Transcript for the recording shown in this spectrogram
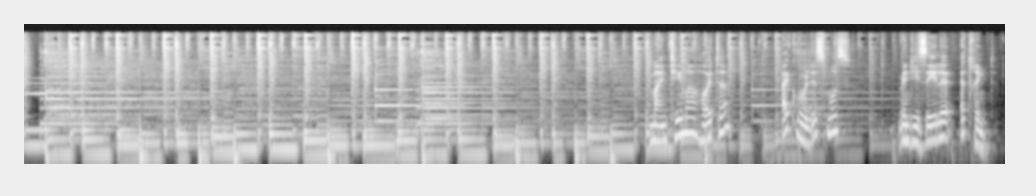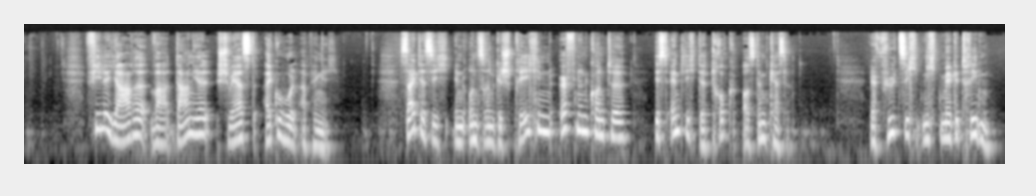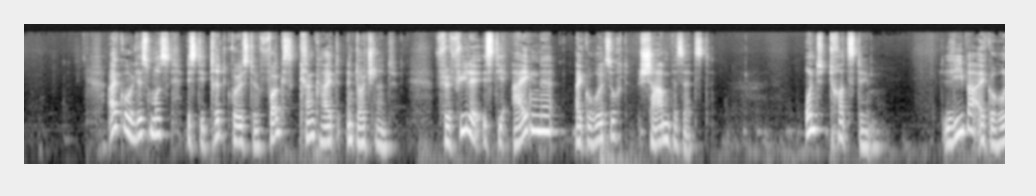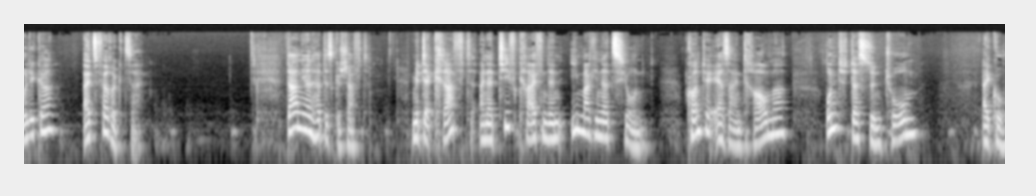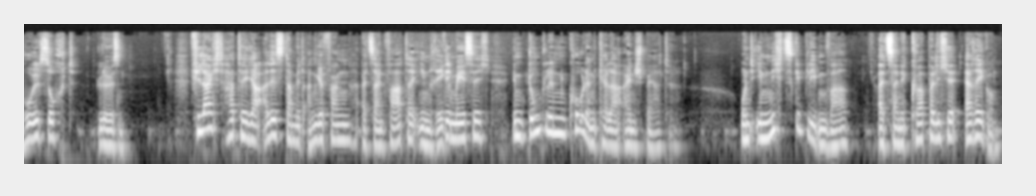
Mein Thema heute Alkoholismus, wenn die Seele ertrinkt. Viele Jahre war Daniel schwerst alkoholabhängig. Seit er sich in unseren Gesprächen öffnen konnte, ist endlich der Druck aus dem Kessel. Er fühlt sich nicht mehr getrieben. Alkoholismus ist die drittgrößte Volkskrankheit in Deutschland. Für viele ist die eigene Alkoholsucht schambesetzt. Und trotzdem, lieber Alkoholiker als verrückt sein. Daniel hat es geschafft. Mit der Kraft einer tiefgreifenden Imagination konnte er sein Trauma und das Symptom Alkoholsucht lösen. Vielleicht hatte ja alles damit angefangen, als sein Vater ihn regelmäßig im dunklen Kohlenkeller einsperrte und ihm nichts geblieben war als seine körperliche Erregung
